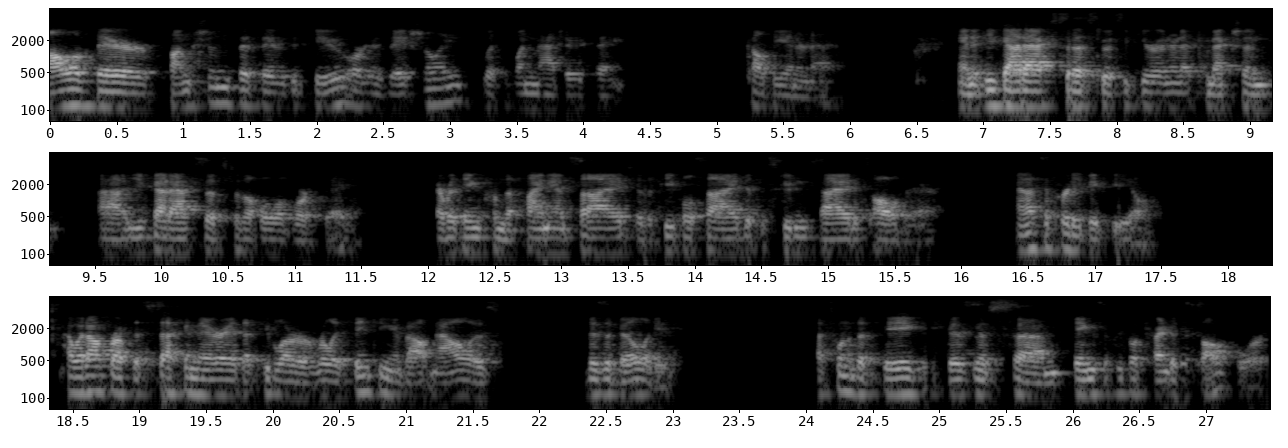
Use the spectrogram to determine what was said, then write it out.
all of their functions that they do organizationally with one magic thing. It's called the internet. And if you've got access to a secure internet connection, uh, you've got access to the whole of Workday. Everything from the finance side to the people side to the student side, it's all there. And that's a pretty big deal. I would offer up the second area that people are really thinking about now is visibility. That's one of the big business um, things that people are trying to solve for,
